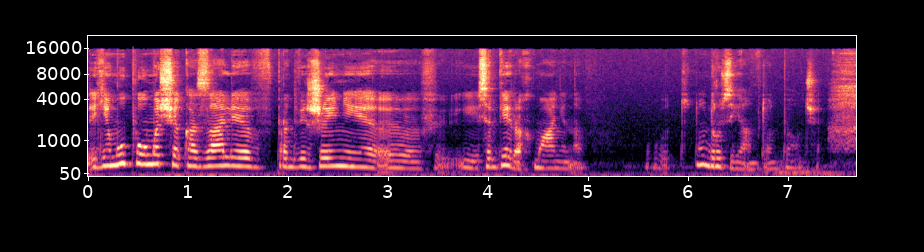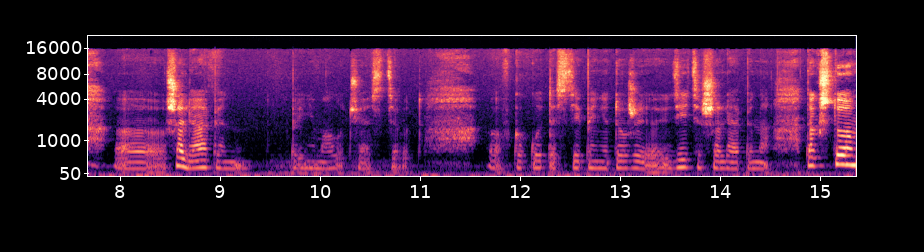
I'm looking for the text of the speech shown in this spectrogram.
ему помощь оказали в продвижении и Сергей Рахманинов, вот, ну, друзья Антон Павловича, Шаляпин принимал участие. Вот в какой-то степени тоже дети Шаляпина. Так что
